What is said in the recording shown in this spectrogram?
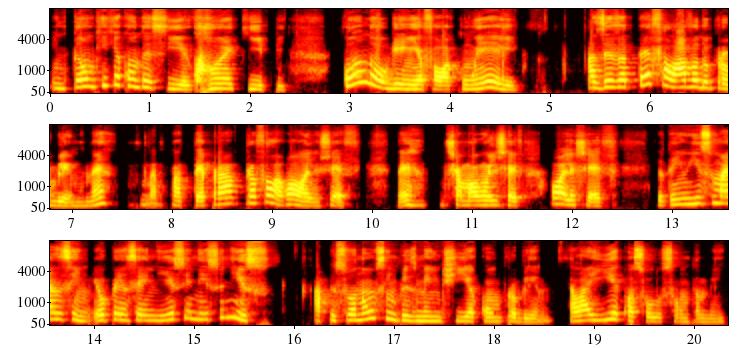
Então, o que que acontecia com a equipe? Quando alguém ia falar com ele, às vezes até falava do problema, né? Até para falar, olha, chefe, né? Chamavam ele chefe. Olha, chefe, eu tenho isso, mas assim, eu pensei nisso e nisso e nisso. A pessoa não simplesmente ia com o problema, ela ia com a solução também.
